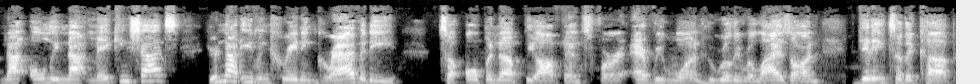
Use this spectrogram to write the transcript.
not only not making shots, you're not even creating gravity to open up the offense for everyone who really relies on getting to the cup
